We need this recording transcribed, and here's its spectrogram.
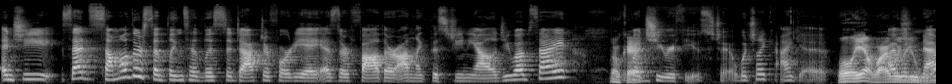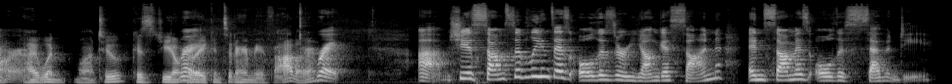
And she said some of their siblings had listed Dr. Fortier as their father on like this genealogy website, Okay. but she refused to, which like I get. well, yeah. Why would, would you never. Want, I wouldn't want to because you don't Right. really consider him your father. Right. Um, she has some siblings as old as her youngest son and some as old as 70.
